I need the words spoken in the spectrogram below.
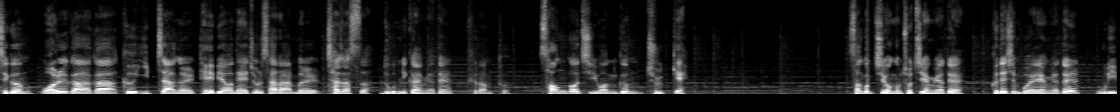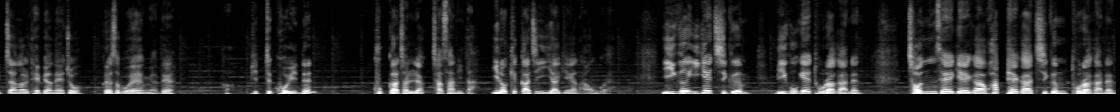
지금 월가가 그 입장을 대변해 줄 사람을 찾았어. 누굽니까, 형님들? 트럼프. 선거 지원금 줄게. 선거 지원금 줬지, 형님들? 그 대신 뭐예요, 형님들? 우리 입장을 대변해 줘. 그래서 뭐예요, 형님들? 어, 비트코인은 국가 전략 자산이다. 이렇게까지 이야기가 나온 거야. 이거 이게 지금 미국에 돌아가는 전 세계가 화폐가 지금 돌아가는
